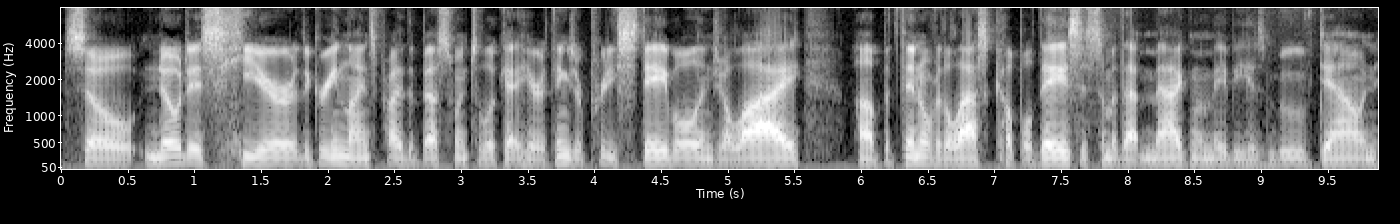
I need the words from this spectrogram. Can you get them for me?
So notice here, the green line is probably the best one to look at here. Things are pretty stable in July, uh, but then over the last couple days, as some of that magma maybe has moved down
